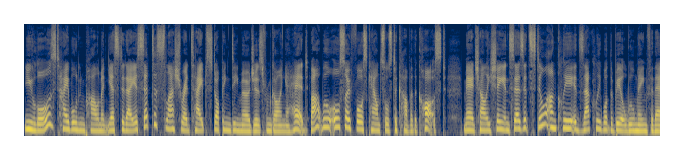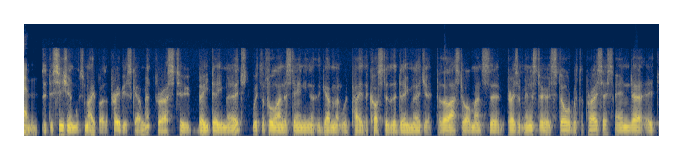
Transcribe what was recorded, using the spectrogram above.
New laws tabled in Parliament yesterday are set to slash red tape stopping demergers from going ahead, but will also force councils to cover the cost. Mayor Charlie Sheahan says it's still unclear exactly what the bill will mean for them. The decision was made by the previous government for us to be demerged with the full understanding that the government would pay the cost of the demerger. For the last 12 months, the present minister has stalled with the process and uh, it,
